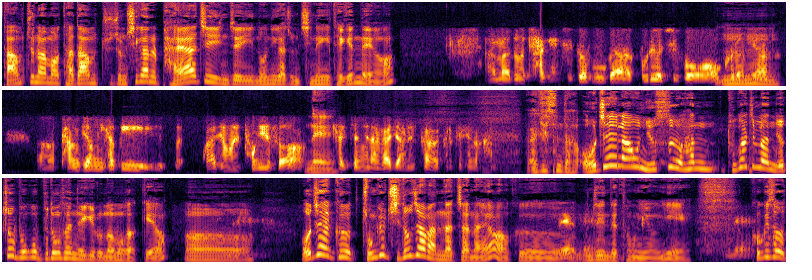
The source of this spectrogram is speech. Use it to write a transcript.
다음 주나 뭐 다다음 주 좀 시간을 봐야지 이제 이 논의가 좀 진행이 되겠네요. 아마도 차기 지도부가 꾸려지고 그러면 음. 어, 당정 협의 과정을 통해서 네. 결정해 나가지 않을까 그렇게 생각합니다. 알겠습니다. 어제 나온 뉴스 한 두 가지만 여쭤보고 부동산 얘기로 넘어갈게요. 어, 네. 어제 그 종교 지도자 만났잖아요. 그 네네. 네. 문재인 대통령이 네. 거기서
